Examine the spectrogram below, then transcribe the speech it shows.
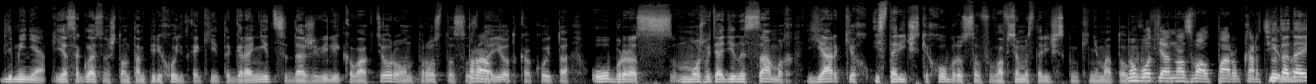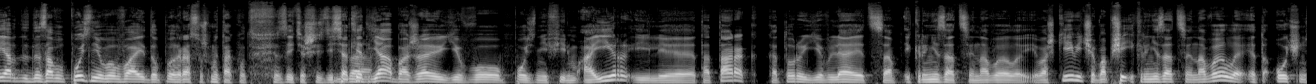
для меня. Я согласен, что он там переходит какие-то границы даже великого актера. Он просто создает какой-то образ, может быть, один из самых ярких исторических образов во всем историческом кинематографе. Ну вот я назвал пару картин. Ну тогда я назову позднего Вайду, раз уж мы так вот эти 60 да. лет. Я обожаю его поздний фильм «Аир» или «Татарок», который является экранизацией новеллы Ивашкевича. Вообще экранизация новеллы — это очень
